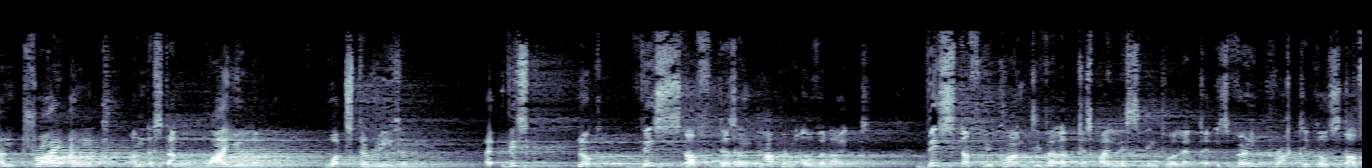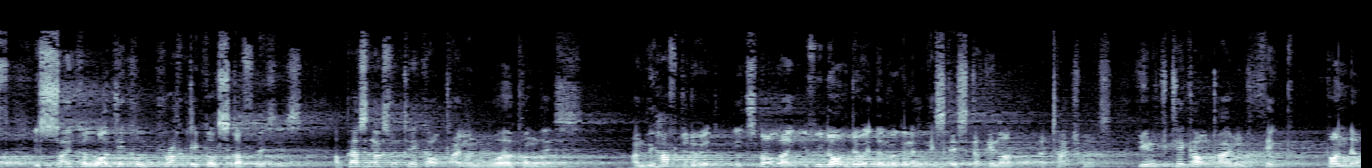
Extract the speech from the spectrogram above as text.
and try and understand why you love them. What's the reason? Like this, look, this stuff doesn't happen overnight. This stuff you can't develop just by listening to a lecture. It's very practical stuff. It's psychological, practical stuff, this is. A person has to take out time and work on this. And we have to do it. It's not like if we don't do it, then we're going to stay stuck in our attachments. You need to take out time and think, ponder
